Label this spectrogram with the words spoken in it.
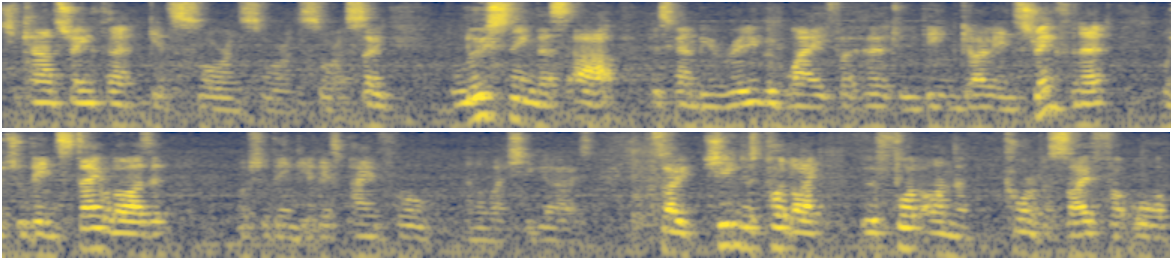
She can't strengthen it, gets sore and sore and sore. So loosening this up is going to be a really good way for her to then go and strengthen it, which will then stabilize it, which will then get less painful, and away she goes. So she can just put like her foot on the corner of a sofa or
